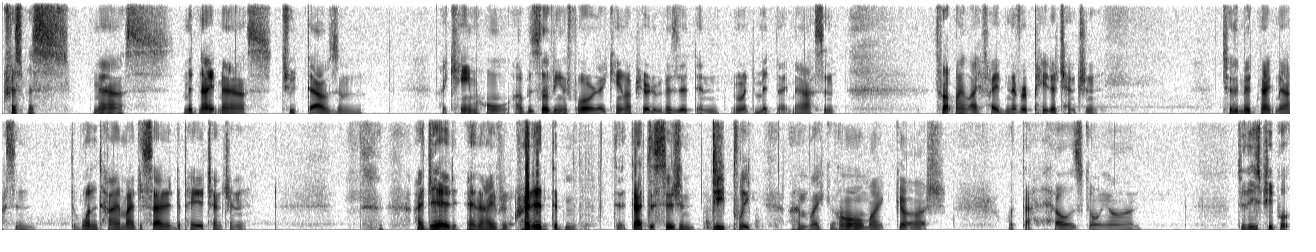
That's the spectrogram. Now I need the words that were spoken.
Christmas Mass, Midnight Mass, 2000. I came home. I was living in Florida. I came up here to visit, and we went to Midnight Mass. And throughout my life, I'd never paid attention to the Midnight Mass. And the one time I decided to pay attention, I did, and I regretted the, th- that decision deeply. I'm like, oh my gosh, what the hell is going on? Do these people?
